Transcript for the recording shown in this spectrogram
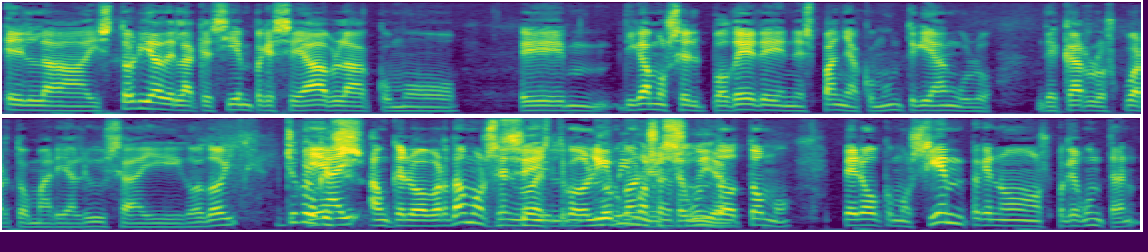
en la historia de la que siempre se habla como eh, digamos, el poder en España como un triángulo de Carlos IV, María Luisa y Godoy, Yo creo que, hay, aunque lo abordamos en nuestro libro, en el segundo tomo, pero como siempre nos preguntan,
